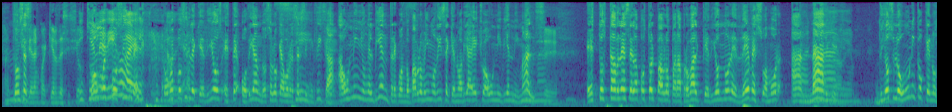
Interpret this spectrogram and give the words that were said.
Antes Entonces, hicieran cualquier decisión. ¿Y quién ¿Cómo le es dijo a él? posible? ¿Cómo es posible que Dios esté odiando? Eso es lo que aborrecer Sí, significa. sí. A un niño en el vientre, cuando Pablo mismo dice que no había hecho aún ni bien ni mal. Sí. Esto establece el apóstol Pablo para probar que Dios no le debe su amor a, A nadie. nadie. Dios lo único que nos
